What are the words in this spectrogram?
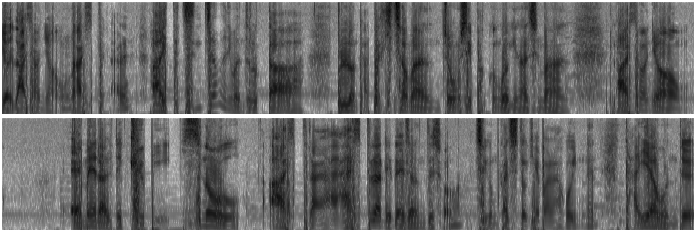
여- 나선형 astral. 아 이때 진짜 많이 만들었다. 물론 다 텍스처만 조금씩 바꾼 거긴 하지만 나선형 에메랄드 큐빅 snow astral. 아, astral이 레전드죠. 지금까지도 개발하고 있는 다이아몬드.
